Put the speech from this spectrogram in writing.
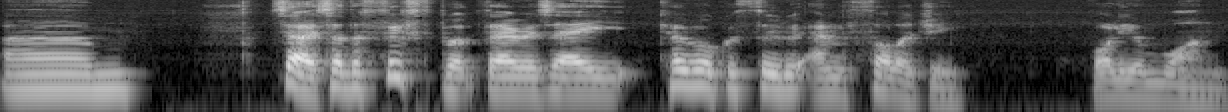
Um, so, so the fifth book there is a Cohors Cthulhu anthology, volume one.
